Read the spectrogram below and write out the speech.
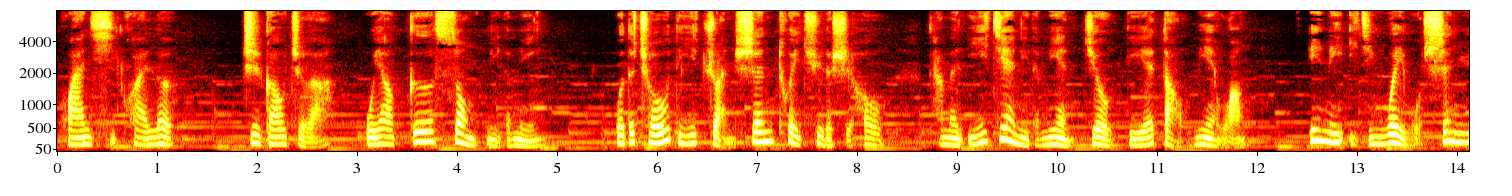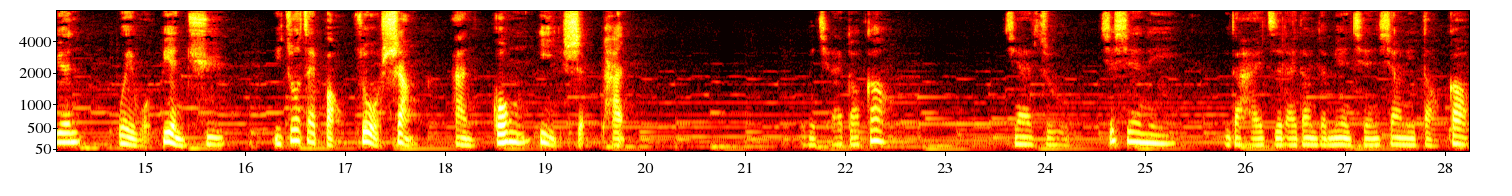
欢喜快乐，至高者啊，我要歌颂你的名。我的仇敌转身退去的时候，他们一见你的面就跌倒灭亡。因你已经为我伸冤，为我辩屈，你坐在宝座上，按公义审判。我们起来祷告，亲爱的主，谢谢你，你的孩子来到你的面前向你祷告。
